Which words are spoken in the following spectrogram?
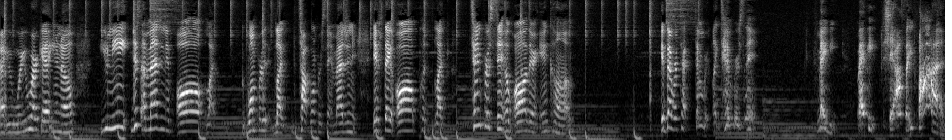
at your, where you work at, you know. You need just imagine if all like one per like top one percent. Imagine if they all put like 10% of all their income. If that were tax 10 like 10%. Maybe. Maybe shit, I'll say five.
